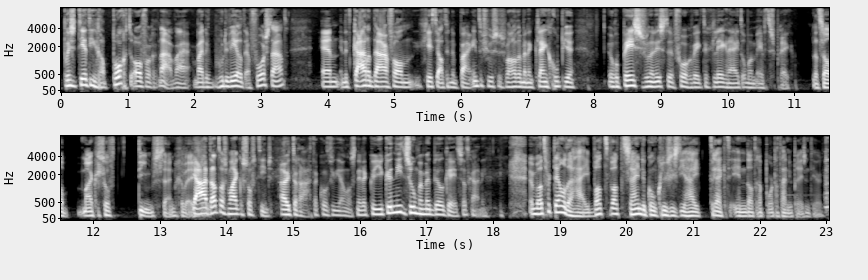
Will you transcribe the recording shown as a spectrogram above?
presenteert hij een rapport over nou, waar, waar de, hoe de wereld ervoor staat. En in het kader daarvan geeft hij altijd een paar interviews. Dus we hadden met een klein groepje Europese journalisten vorige week de gelegenheid om hem even te spreken. Dat zal Microsoft Teams zijn geweest. Ja, dat was Microsoft Teams. Uiteraard, dat kon u niet anders. Nee, kun, je kunt niet zoomen met Bill Gates, dat gaat niet. En wat vertelde hij? Wat, wat zijn de conclusies die hij trekt in dat rapport dat hij nu presenteert?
